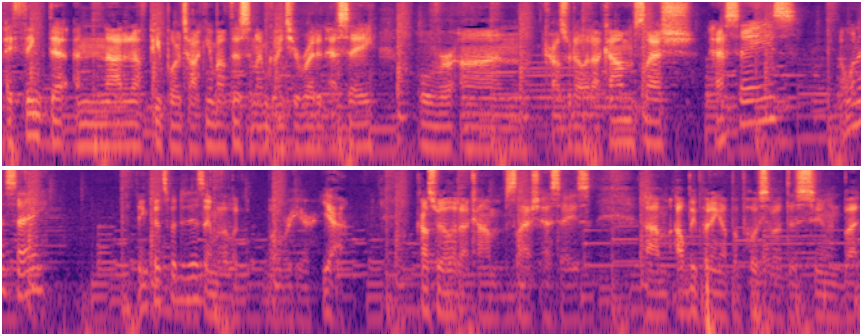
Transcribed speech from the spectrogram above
I think that not enough people are talking about this, and I'm going to write an essay over on carlsordella.com slash essays, I want to say. I think that's what it is. I'm going to look over here. Yeah, carlsordella.com slash essays. Um, I'll be putting up a post about this soon, but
